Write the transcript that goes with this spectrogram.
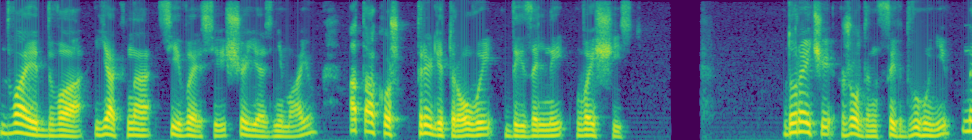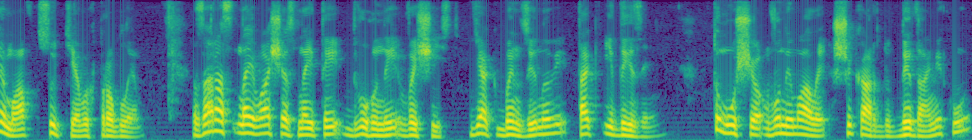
2,2 як на цій версії, що я знімаю, а також 3-літровий дизельний V6. До речі, жоден з цих двигунів не мав суттєвих проблем. Зараз найважче знайти двигуни V6, як бензинові, так і дизельні тому що вони мали шикарну динаміку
